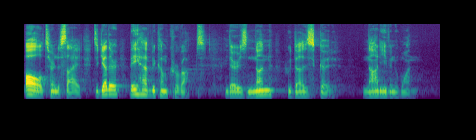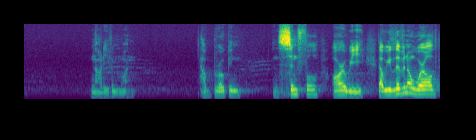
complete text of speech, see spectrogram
all turned aside. Together they have become corrupt. There is none who does good, not even one. Not even one. How broken and sinful are we that we live in a world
